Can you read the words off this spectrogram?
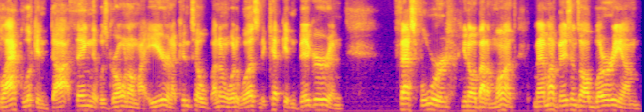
black looking dot thing that was growing on my ear, and I couldn't tell I don't know what it was, and it kept getting bigger and fast forward, you know, about a month, man, my vision's all blurry. I'm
